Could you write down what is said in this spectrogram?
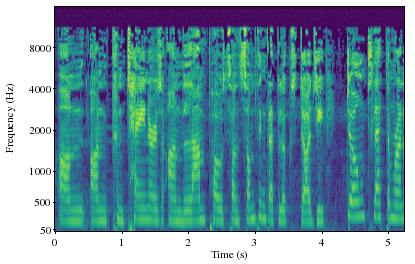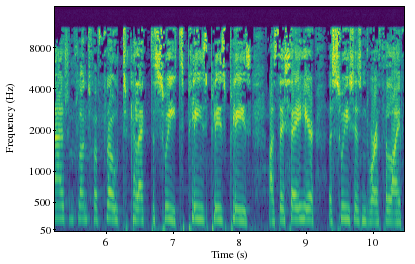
on, on containers, on lampposts, on something that looks dodgy. Don't let them run out in front of a float to collect the sweets. Please, please, please. As they say here, a sweet isn't worth a life.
